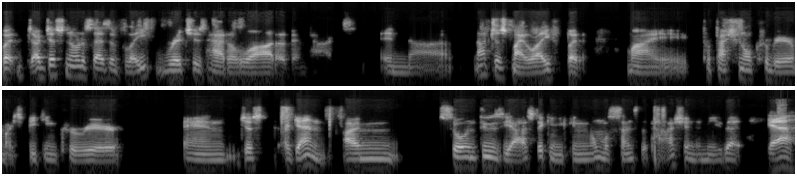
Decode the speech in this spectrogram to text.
But I've just noticed as of late, Rich has had a lot of impact in uh, not just my life, but my professional career, my speaking career, and just again, I'm so enthusiastic, and you can almost sense the passion in me that yeah.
